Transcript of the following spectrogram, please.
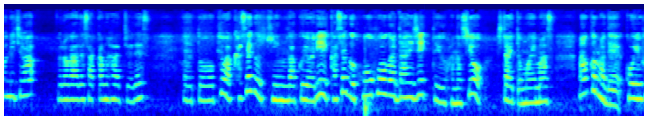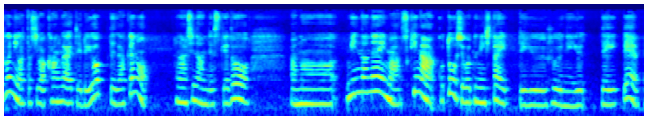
こんにちは。ブロガーで作家のハーチューです。えっ、ー、と、今日は稼ぐ金額より稼ぐ方法が大事っていう話をしたいと思います。まあ、あくまでこういうふうに私は考えてるよってだけの話なんですけど、あのー、みんなね、今好きなことを仕事にしたいっていうふうに言っていて、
